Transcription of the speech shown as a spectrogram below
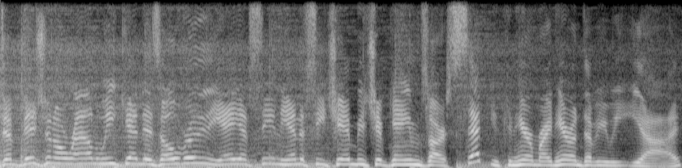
Divisional round weekend is over. The AFC and the NFC championship games are set. You can hear them right here on WEEI.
